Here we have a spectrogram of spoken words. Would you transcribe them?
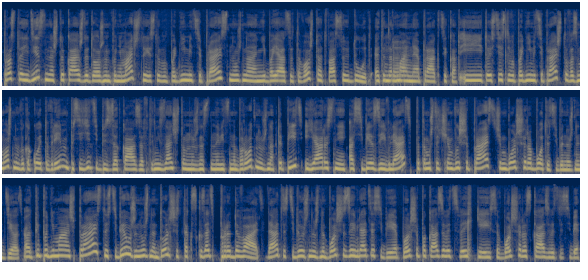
просто единственное, что каждый должен понимать, что если вы поднимете прайс, нужно не бояться того, что от вас уйдут. Это да. нормальная практика. И то есть если вы поднимете прайс, то, возможно, вы какое-то время посидите без заказов. Это не значит, что вам нужно остановиться. Наоборот, нужно топить и яростней о себе заявлять, потому что чем выше прайс, чем больше работы тебе нужно делать. А ты поднимаешь прайс, то есть тебе уже нужно дольше, так сказать, продавать, да, то есть тебе уже нужно больше заявлять о себе, больше показывать своих кейсов, больше рассказывать о себе,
